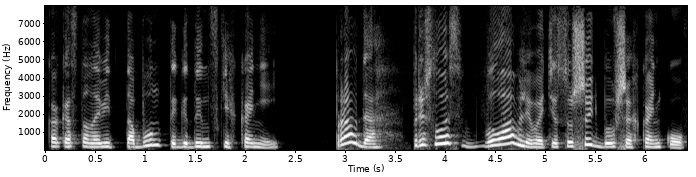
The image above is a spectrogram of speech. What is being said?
как остановить табун тыгдынских коней. Правда, пришлось вылавливать и сушить бывших коньков,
